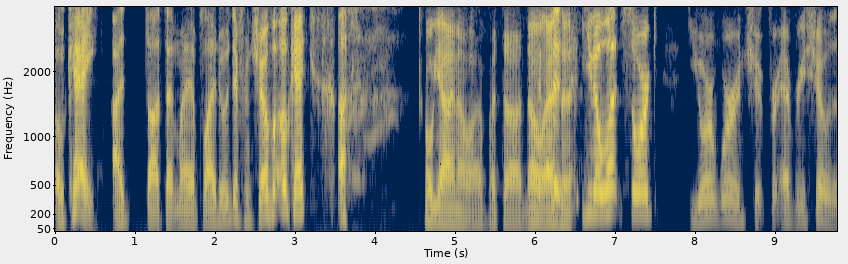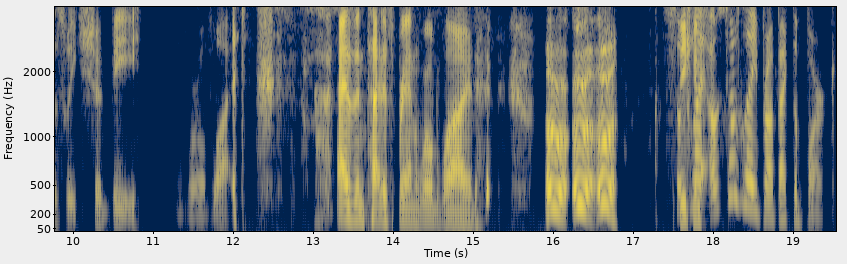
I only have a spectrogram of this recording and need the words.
Okay, I thought that might apply to a different show, but okay. Oh yeah, I know, uh, but uh, no, as in you know what, Sorg? Your word should, for every show this week should be worldwide. as in Titus Brand worldwide. So Speaking glad, I'm so glad you brought back the bark.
